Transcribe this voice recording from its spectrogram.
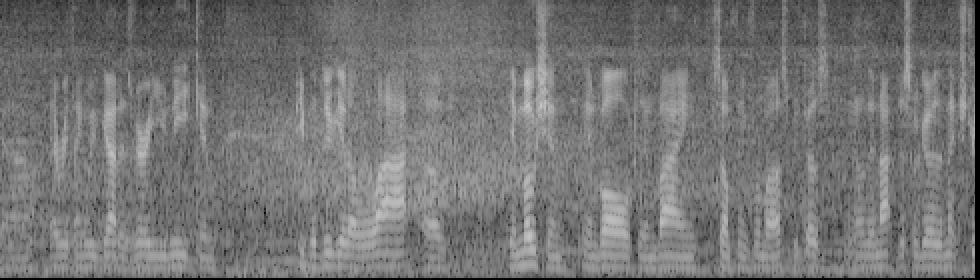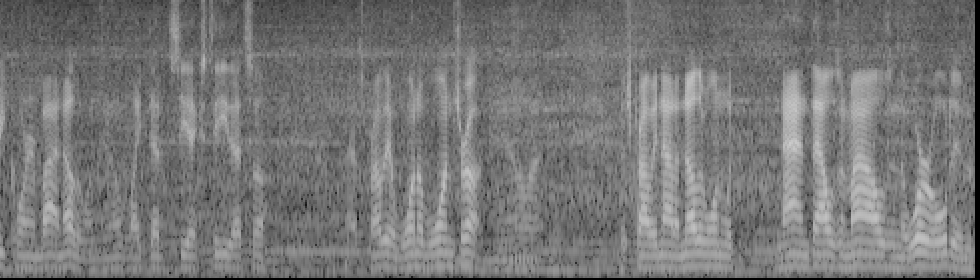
Uh, everything we've got is very unique and people do get a lot of emotion involved in buying something from us because you know they're not just gonna go to the next street corner and buy another one you know like that CXT that's a that's probably a one of one truck you know there's probably not another one with 9,000 miles in the world and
